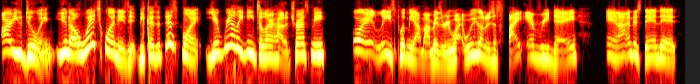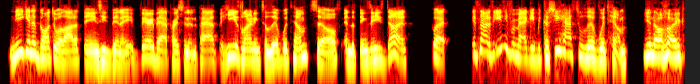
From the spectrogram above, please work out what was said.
are you doing? You know, which one is it? Because at this point, you really need to learn how to trust me or at least put me out my misery. We're going to just fight every day and I understand that Negan has gone through a lot of things. He's been a very bad person in the past, but he is learning to live with himself and the things that he's done. But it's not as easy for Maggie because she has to live with him. You know, like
